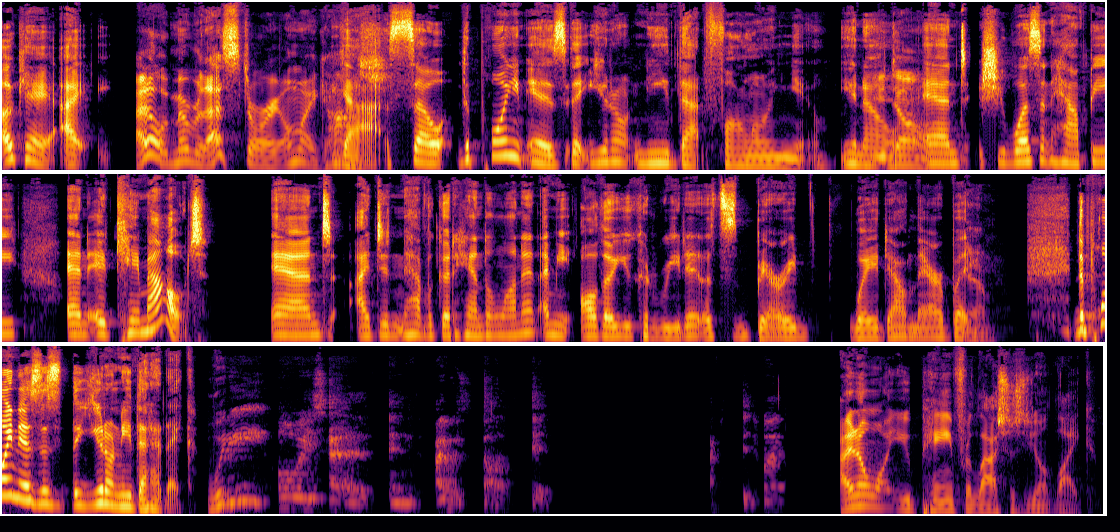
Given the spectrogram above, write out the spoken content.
okay. I, I don't remember that story. Oh my gosh! yeah. So the point is that you don't need that following you, you know. don't. And she wasn't happy and it came out. And I didn't have a good handle on it. I mean, although you could read it, it's buried way down there. But Yeah. the point is is that you don't need that headache. We always had a thing. I was taught it. I don't want you paying for lashes you don't like,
